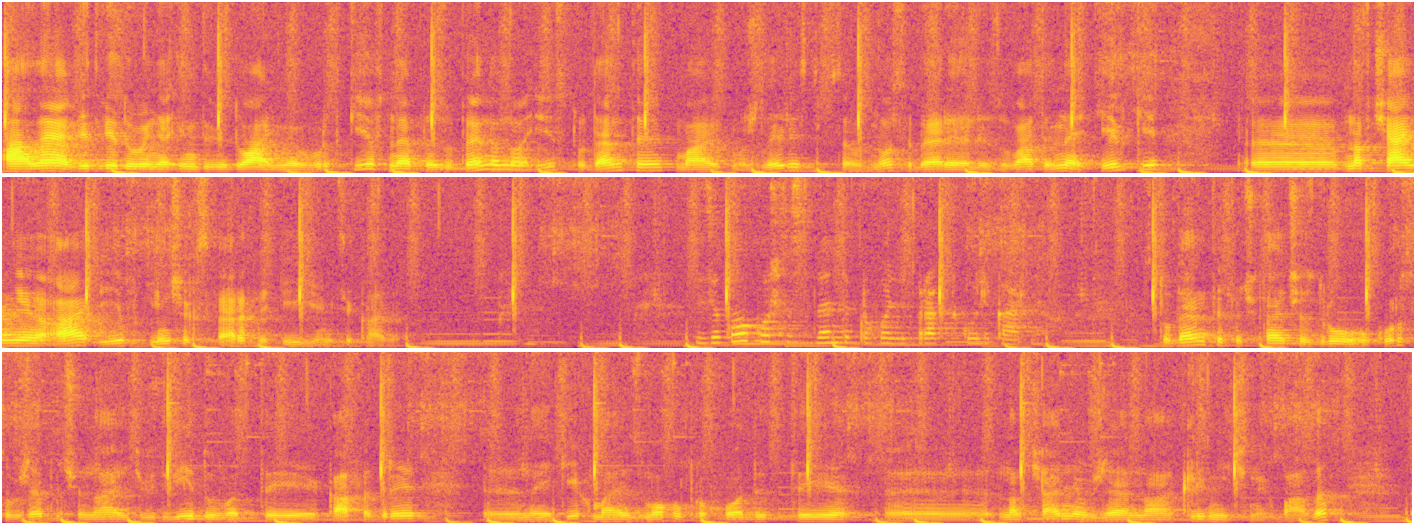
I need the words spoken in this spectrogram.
Але відвідування індивідуальних гуртків не призупинено, і студенти мають можливість все одно себе реалізувати не тільки е, в навчанні, а і в інших сферах, які їм цікаві. З якого курсу студенти проходять практику у лікарнях? Студенти, починаючи з другого курсу, вже починають відвідувати кафедри, на яких мають змогу проходити е, навчання вже на клінічних базах,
